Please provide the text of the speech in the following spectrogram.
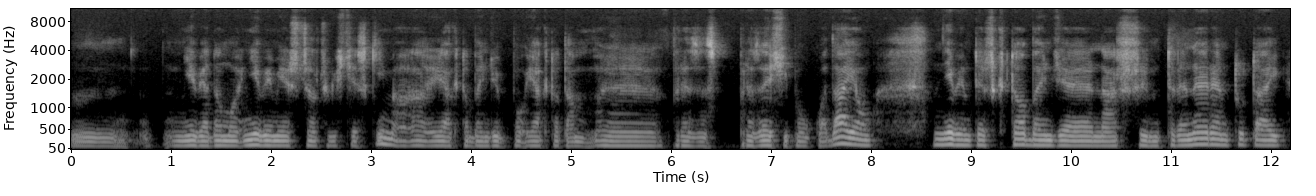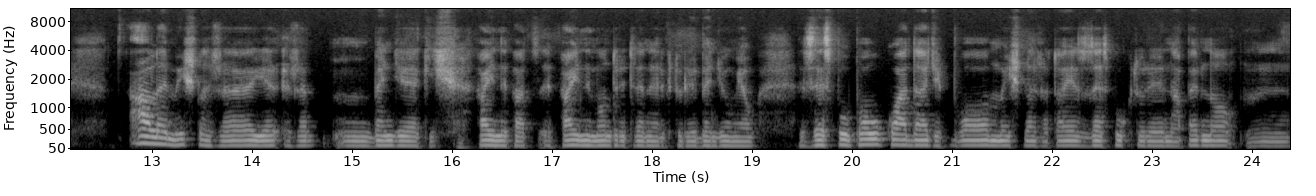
Mm, Nie wiadomo, nie wiem jeszcze oczywiście z kim, a jak to będzie, jak to tam e, prezes, prezesi poukładają. Nie wiem też, kto będzie naszym trenerem tutaj ale myślę, że, je, że mm, będzie jakiś fajny, fajny, mądry trener, który będzie umiał zespół poukładać, bo myślę, że to jest zespół, który na pewno mm,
